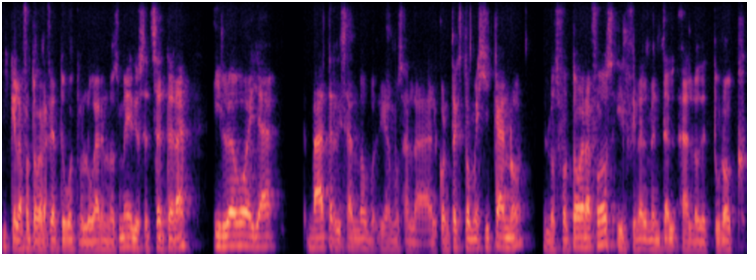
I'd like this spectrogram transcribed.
y que la fotografía tuvo otro lugar en los medios, etcétera. Y luego ella va aterrizando, digamos, al contexto mexicano, los fotógrafos y finalmente a, lo de Turok.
